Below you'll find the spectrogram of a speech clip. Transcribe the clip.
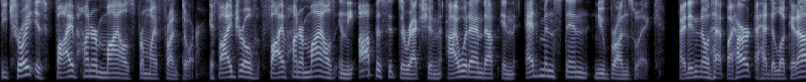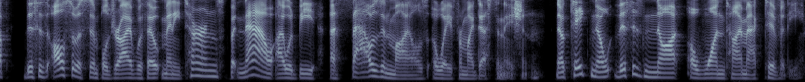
Detroit is 500 miles from my front door. If I drove 500 miles in the opposite direction, I would end up in Edmundston, New Brunswick. I didn't know that by heart, I had to look it up. This is also a simple drive without many turns, but now I would be a thousand miles away from my destination. Now, take note, this is not a one time activity.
